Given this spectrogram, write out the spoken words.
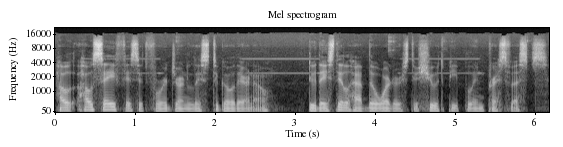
How how safe is it for a journalist to go there now? Do they still have the orders to shoot people in press vests?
